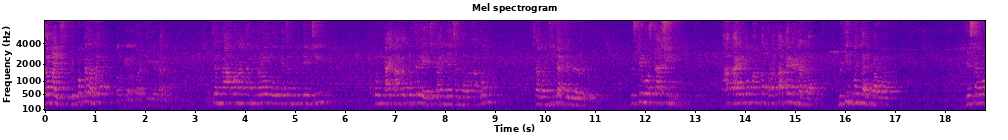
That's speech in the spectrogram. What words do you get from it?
जमायचं. हे पक्क झालं? बरं ठीक आहे चालेल त्यांना आपण आता कळवतो त्याच्यामुळे त्यांची आपण काय कागदपत्र घ्यायची काय नाही संदर्भात आपण सर्वांची चर्चा वेळ दुसरी गोष्ट अशी हा कार्यक्रम आपला थोडा तातडीने ठरला. मिटिंग पण झाली परवा. हे सर्व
